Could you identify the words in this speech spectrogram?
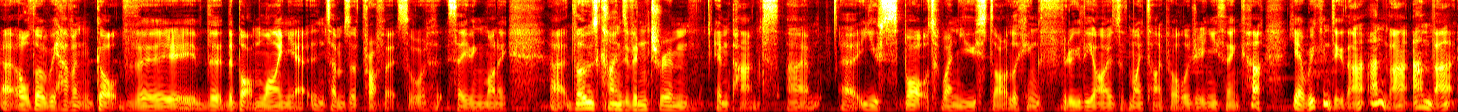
uh, although we haven't got the, the, the bottom line yet in terms of profits or saving money. Uh, those kinds of interim impacts um, uh, you spot when you start looking through the eyes of my typology, and you think, "Huh, yeah, we can do that and that and that." That.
